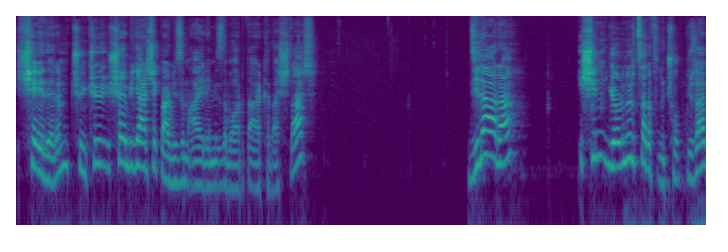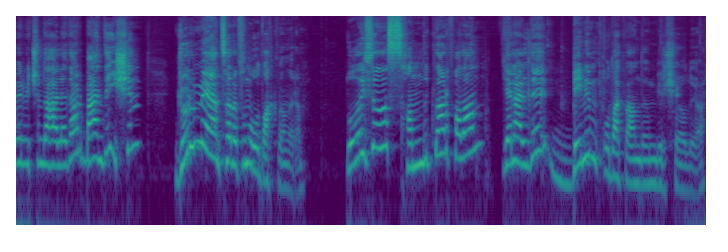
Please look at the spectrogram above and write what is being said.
şey derim. Çünkü şöyle bir gerçek var bizim ailemizde bu arada arkadaşlar. Dilara işin görünür tarafını çok güzel bir biçimde halleder. Ben de işin görünmeyen tarafına odaklanırım. Dolayısıyla da sandıklar falan genelde benim odaklandığım bir şey oluyor.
